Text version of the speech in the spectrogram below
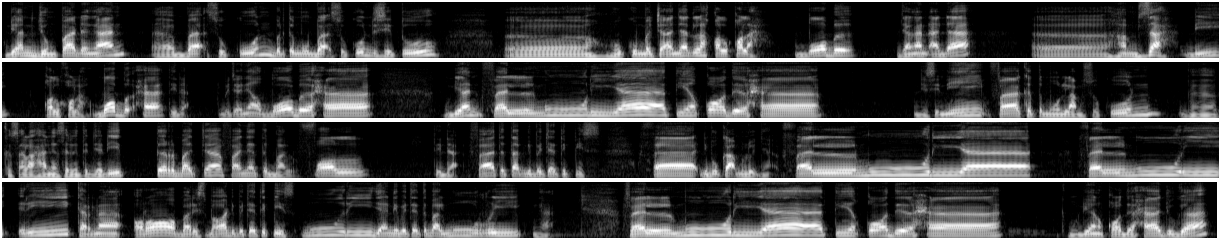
Kemudian jumpa dengan uh, ba sukun, bertemu ba sukun di situ uh, hukum bacaannya adalah qalqalah. Bob jangan ada uh, hamzah di qalqalah. Bobha tidak. Dibacanya bobha. Kemudian fal muriyati qadha. Di sini fa ketemu lam sukun, kesalahan yang sering terjadi terbaca fa-nya tebal. Fol tidak. Fa tetap dibaca tipis. Fa dibuka mulutnya. Fal muriyat Falmuri ri karena ro baris bawah dibaca tipis. Muri jangan dibaca tebal. Muri enggak. Falmuriyati qadha. Kemudian qadha juga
